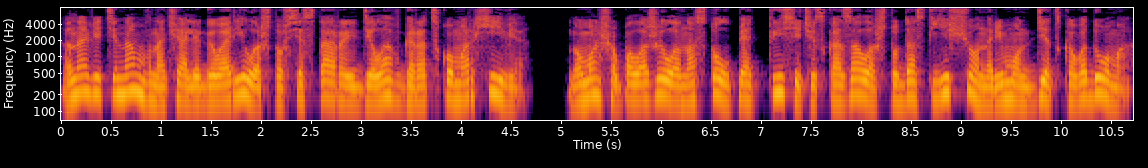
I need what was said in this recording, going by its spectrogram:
Она ведь и нам вначале говорила, что все старые дела в городском архиве. Но Маша положила на стол пять тысяч и сказала, что даст еще на ремонт детского дома.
